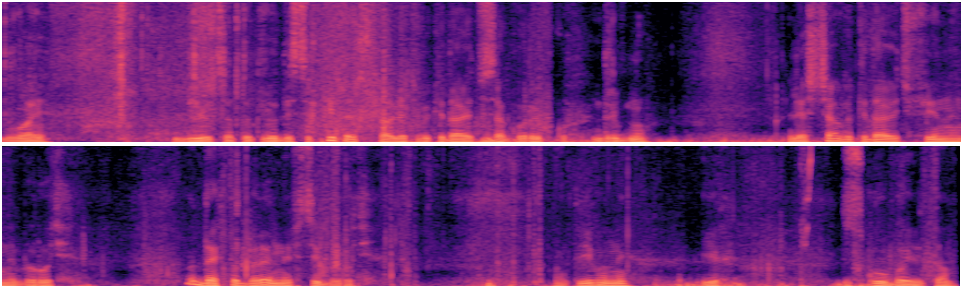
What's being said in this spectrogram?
буває б'ються. Тут люди сітки ставлять, викидають всяку рибку дрібну. Ляща викидають, фіни не беруть. Ну, дехто бере, не всі беруть. От і вони їх скубають там.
